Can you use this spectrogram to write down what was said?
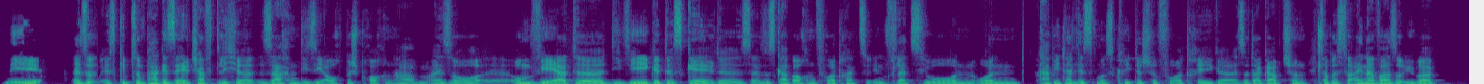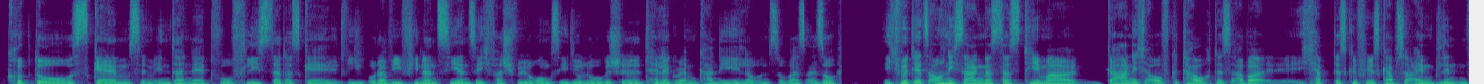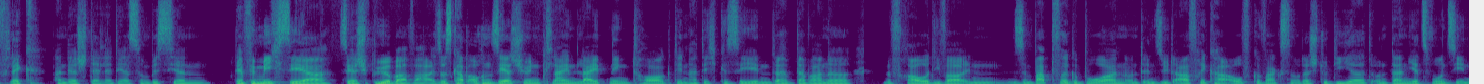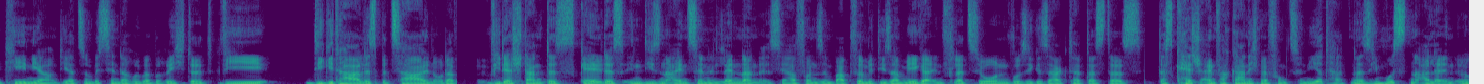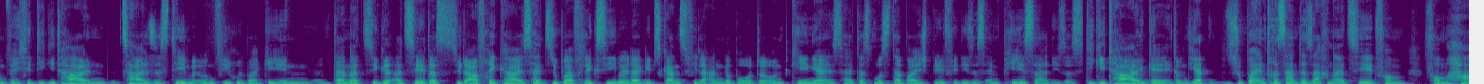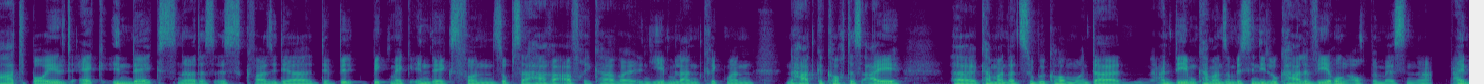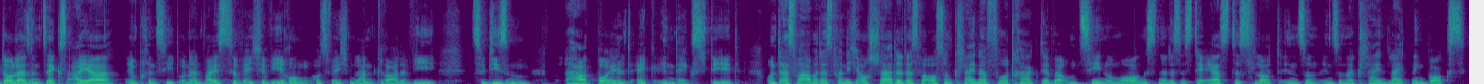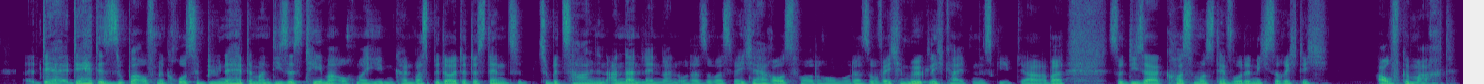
Nee, also es gibt so ein paar gesellschaftliche Sachen, die Sie auch besprochen haben. Also äh, um Werte, die Wege des Geldes. Also es gab auch einen Vortrag zu Inflation und Kapitalismuskritische Vorträge. Also da gab es schon, ich glaube, es war einer war so über Krypto-Scams im Internet, wo fließt da das Geld? Wie, oder wie finanzieren sich verschwörungsideologische Telegram-Kanäle und sowas? Also ich würde jetzt auch nicht sagen, dass das Thema gar nicht aufgetaucht ist, aber ich habe das Gefühl, es gab so einen blinden Fleck an der Stelle, der ist so ein bisschen, der für mich sehr, sehr spürbar war. Also es gab auch einen sehr schönen kleinen Lightning Talk, den hatte ich gesehen. Da, da war eine, eine Frau, die war in Simbabwe geboren und in Südafrika aufgewachsen oder studiert und dann jetzt wohnt sie in Kenia und die hat so ein bisschen darüber berichtet, wie digitales Bezahlen oder wie der Stand des Geldes in diesen einzelnen Ländern ist, ja, von Simbabwe mit dieser Mega-Inflation, wo sie gesagt hat, dass das, das Cash einfach gar nicht mehr funktioniert hat. Ne? Sie mussten alle in irgendwelche digitalen Zahlsysteme irgendwie rübergehen. Dann hat sie erzählt, dass Südafrika ist halt super flexibel, da gibt's ganz viele Angebote und Kenia ist halt das Musterbeispiel für dieses M-Pesa, dieses Digitalgeld. Und die hat super interessante Sachen erzählt vom, vom Hard-Boiled Egg Index. Ne? Das ist quasi der, der Big, Big Mac Index von Subsahara Sahara-Afrika, weil in jedem Land kriegt man ein hart gekochtes Ei, äh, kann man dazu bekommen. Und da, an dem kann man so ein bisschen die lokale Währung auch bemessen. Ne? Ein Dollar sind sechs Eier im Prinzip und dann weißt du, welche Währung aus welchem Land gerade wie zu diesem Hardboiled Egg Index steht. Und das war aber, das fand ich auch schade. Das war auch so ein kleiner Vortrag, der war um 10 Uhr morgens. Ne? Das ist der erste Slot in so, in so einer kleinen Lightning Box der, der hätte super auf eine große Bühne, hätte man dieses Thema auch mal heben können. Was bedeutet es denn zu, zu, bezahlen in anderen Ländern oder sowas? Welche Herausforderungen oder so, welche Möglichkeiten es gibt, ja? Aber so dieser Kosmos, der wurde nicht so richtig aufgemacht.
